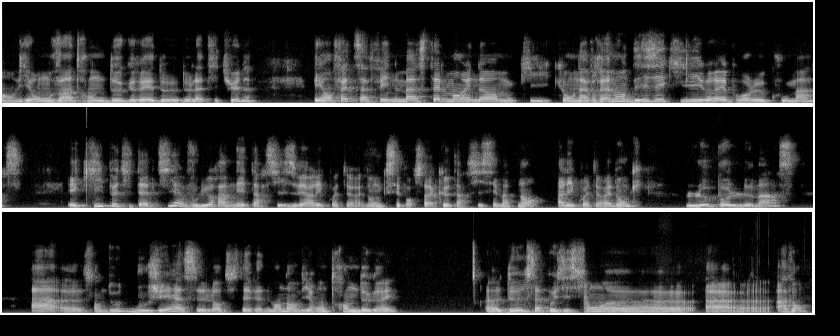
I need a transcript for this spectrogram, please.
environ 20-30 degrés de, latitude. Et en fait, ça fait une masse tellement énorme qu'on a vraiment déséquilibré pour le coup Mars et qui petit à petit a voulu ramener Tarsis vers l'équateur. Et donc c'est pour ça que Tarsis est maintenant à l'équateur. Et donc le pôle de Mars a euh, sans doute bougé lors de cet événement d'environ 30 degrés euh, de sa position euh, avant.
